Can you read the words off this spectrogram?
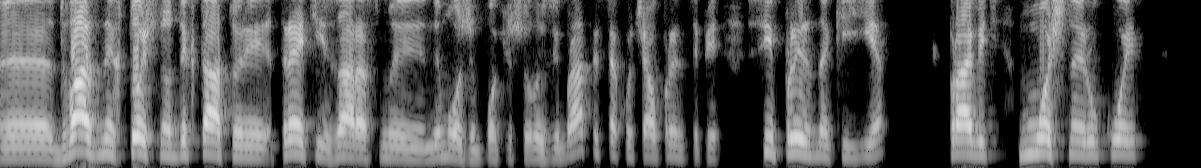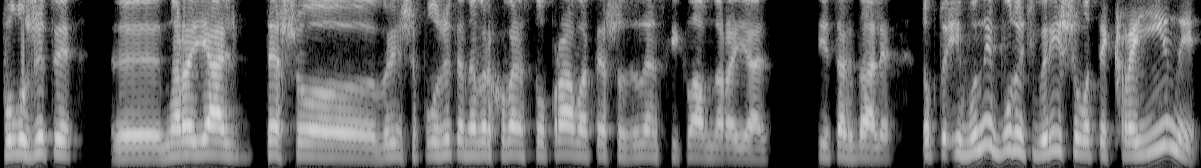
Е, Два з них точно диктаторі, третій зараз ми не можемо поки що розібратися. Хоча, в принципі, всі признаки є. Править мощною рукою, положити е, на рояль те, що верніше, положити на верховенство права, те, що Зеленський клав на рояль, і так далі. Тобто, і вони будуть вирішувати країни,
